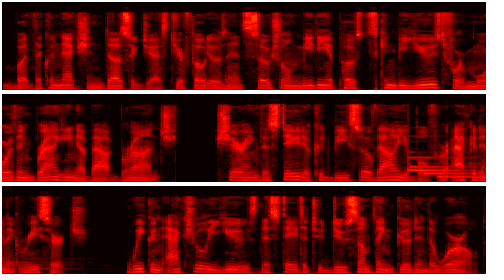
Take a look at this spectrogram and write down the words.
But the connection does suggest your photos and social media posts can be used for more than bragging about brunch. Sharing this data could be so valuable for academic research. We can actually use this data to do something good in the world.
